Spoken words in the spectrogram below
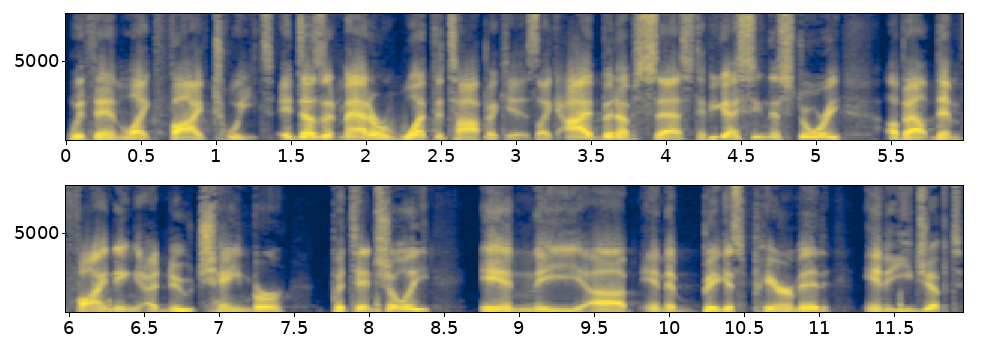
within like five tweets. It doesn't matter what the topic is. Like I've been obsessed. Have you guys seen this story about them finding a new chamber potentially in the uh, in the biggest pyramid in Egypt?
